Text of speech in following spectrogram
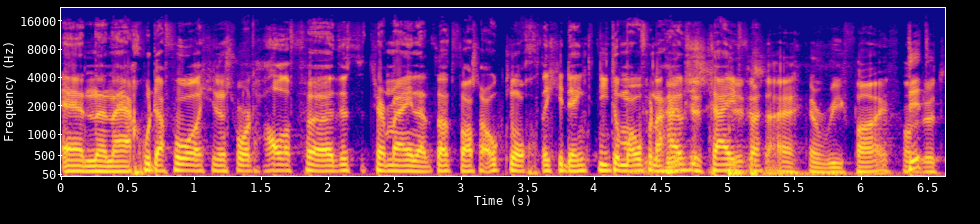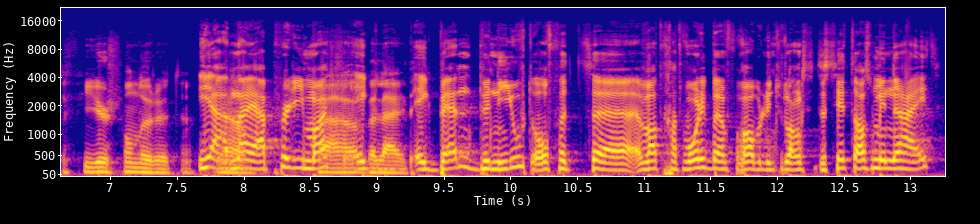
En eh, nou ja, goed, daarvoor had je een soort half eh, de termijn. Dat, dat was ook nog dat je denkt niet om over naar huis te schrijven. Dit is eigenlijk een revive van Dit- Rutte 4 zonder Rutte. Ja, nou ja, pretty much. Ja, ik, ik ben benieuwd of het eh, wat gaat worden. Ik ben vooral benieuwd hoe lang ze er zitten als minderheid.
